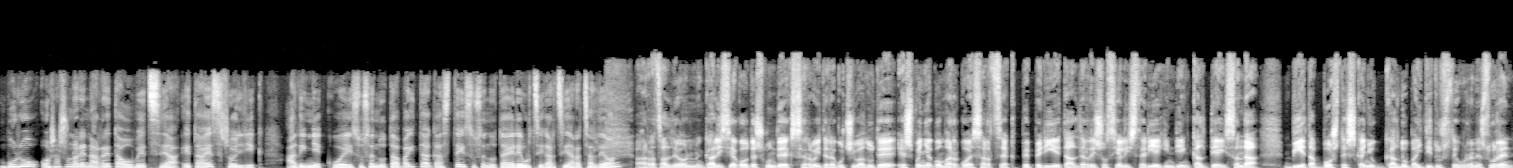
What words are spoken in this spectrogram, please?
buru osasunaren arreta hobetzea eta ez soilik adinekoei zuzenduta baita gaztei zuzenduta ere urtzi gartzi arratsaldeon. Arratsaldeon Galiziako hauteskundeek zerbait erakutsi badute Espainiako markoa ezartzeak peperi eta alderri sozialistari egindien kaltea izan da. Bi eta bost eskainuk galdu baitituzte urren ez urren.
